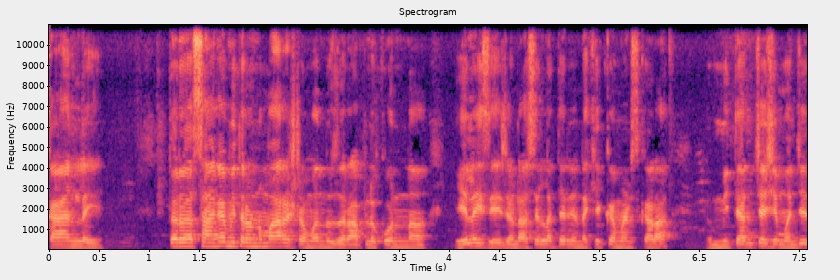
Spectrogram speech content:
काय आणलंय? तर सांगा मित्रांनो महाराष्ट्रामधनं जर आपलं कोण एल आय सी एजंट असेल ना त्यांनी नक्की कमेंट्स करा. मी त्यांच्याशी म्हणजे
